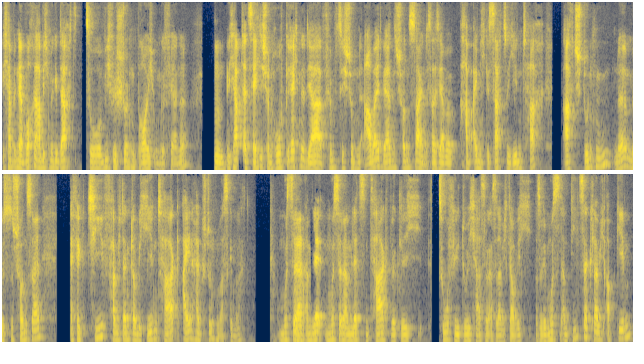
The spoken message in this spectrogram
ich habe in der Woche, habe ich mir gedacht, so wie viele Stunden brauche ich ungefähr, ne? Hm. Ich habe tatsächlich schon hochgerechnet, ja, 50 Stunden Arbeit werden es schon sein. Das heißt, ich habe hab eigentlich gesagt, so jeden Tag acht Stunden, ne, müssten es schon sein. Effektiv habe ich dann, glaube ich, jeden Tag eineinhalb Stunden was gemacht. Und musste, ja. dann am, musste dann am letzten Tag wirklich so viel durchhasseln. Also da habe ich, glaube ich, also wir mussten am Dienstag, glaube ich, abgeben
